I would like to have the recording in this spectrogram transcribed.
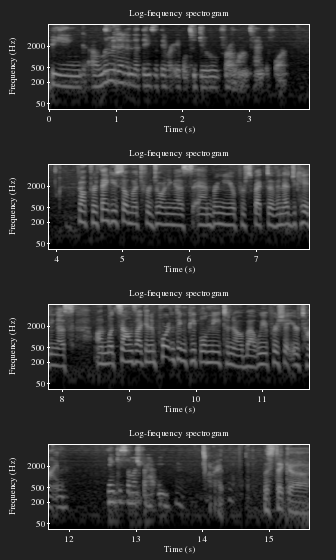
being uh, limited in the things that they were able to do for a long time before. Doctor, thank you so much for joining us and bringing your perspective and educating us on what sounds like an important thing people need to know about. We appreciate your time. Thank you so much for having me. All right. Let's take a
